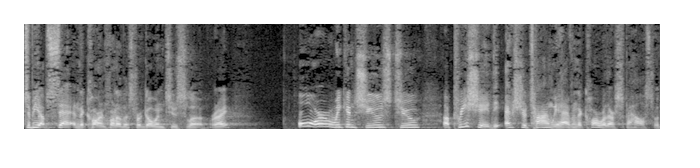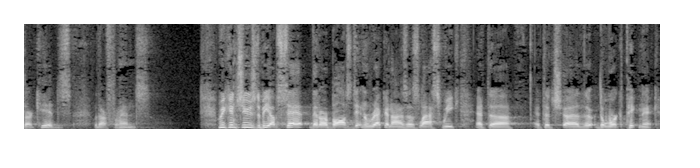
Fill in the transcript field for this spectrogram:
to be upset in the car in front of us for going too slow, right? Or we can choose to appreciate the extra time we have in the car with our spouse, with our kids, with our friends. We can choose to be upset that our boss didn't recognize us last week at the, at the, uh, the, the, work picnic.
